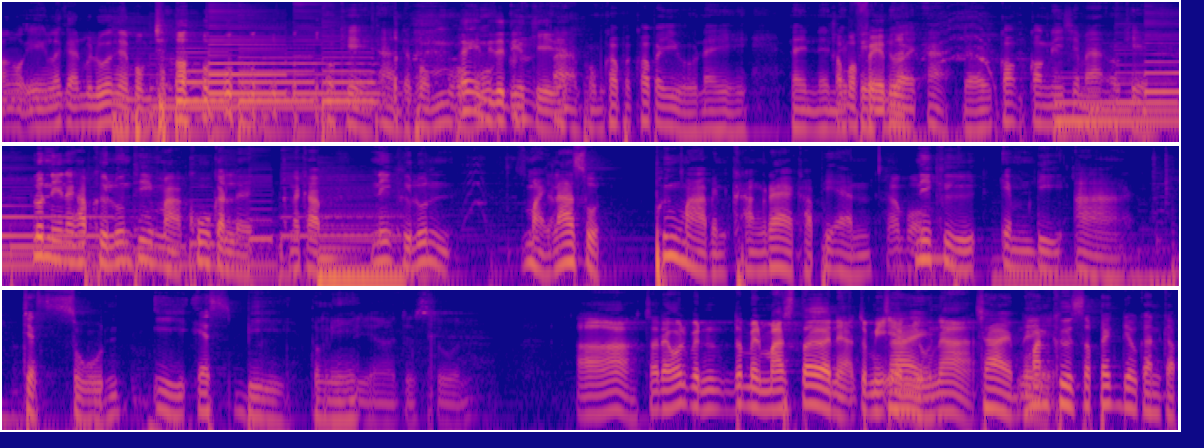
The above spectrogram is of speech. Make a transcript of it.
ฟังเอาเองแล้วกันไม่รู้ว่าไงผมชอบ โอเคอะเดี๋ยวผมผมเฮ้ยนี่จะดีโอเคนะอะผมเข้าไปเข้าไปอยู่ในในในในเข้ามาเฟรมเฟรมด้วยอะเดี๋ยวกล้องกล้องนี้ใช่ไหมโอเค รุ่นนี้นะครับคือรุ่นที่มาคู่กันเลยนะครับ นี่คือรุ่นใหม่ล่าสุดเพิ่งมาเป็นครั้งแรกครับพี่แอน ครับผม นี่คือ MDR 70 ESB ตรงนี้ DR 70 อ่าแสดงว่าเป็นถ้าเป็นมาสเตอร์เนี่ยจะมี M อยู่ข้างหน้า ใช่นี่มันคือสเปคเดียวกันกับ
